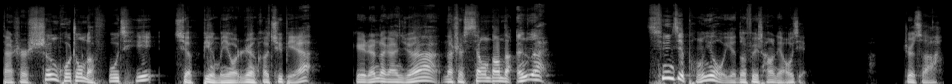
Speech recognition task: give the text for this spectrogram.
但是生活中的夫妻却并没有任何区别，给人的感觉那是相当的恩爱，亲戚朋友也都非常了解。至此啊，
